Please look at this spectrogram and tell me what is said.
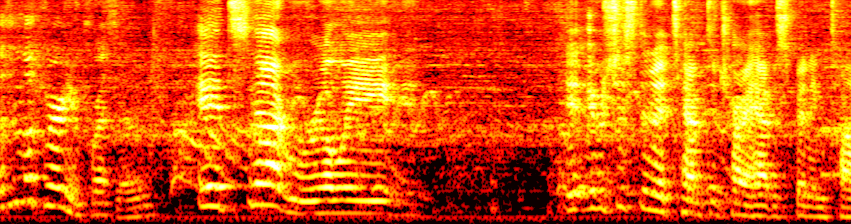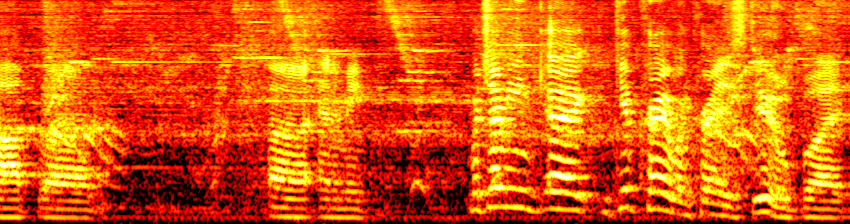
doesn't look very impressive. It's not really. It, it was just an attempt to try to have a spinning top uh, uh, enemy. Which I mean, uh, give credit when credit is due, but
